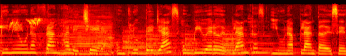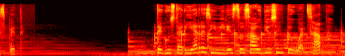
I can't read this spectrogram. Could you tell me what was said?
tiene una franja lechera, un club de jazz, un vivero de plantas y una planta de césped. ¿Te gustaría recibir estos audios en tu WhatsApp?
